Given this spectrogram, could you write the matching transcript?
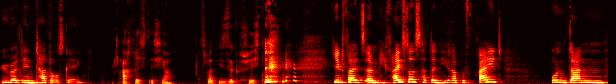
über den Tartarus gehängt. Ach, richtig, ja. Das war diese Geschichte. Jedenfalls, ähm, Hephaistos hat dann Hera befreit und dann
